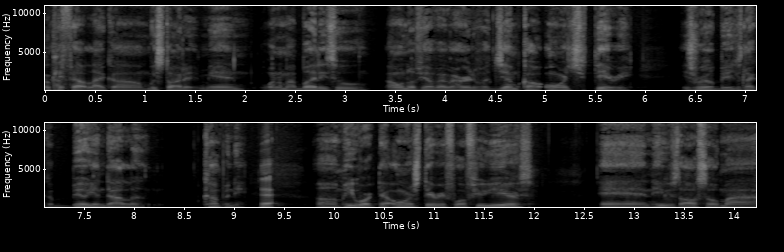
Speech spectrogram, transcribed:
Okay. I felt like um, we started, me and one of my buddies who, I don't know if y'all have ever heard of a gym called Orange Theory. It's real big. It's like a billion dollar company. Yeah. Um, he worked at Orange Theory for a few years, and he was also my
